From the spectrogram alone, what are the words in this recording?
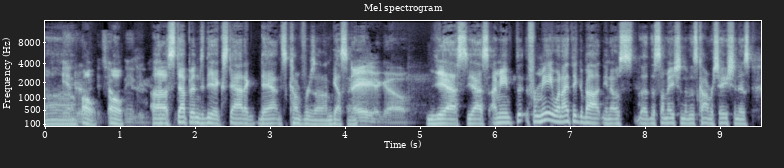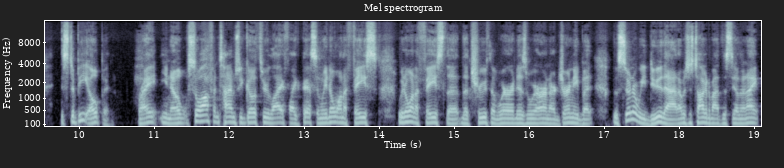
uh, Andrew, oh, oh, uh, step into the ecstatic dance comfort zone. I'm guessing. There you go. Yes, yes. I mean, th- for me, when I think about you know the, the summation of this conversation is is to be open, right? You know, so oftentimes we go through life like this, and we don't want to face we don't want to face the the truth of where it is we are in our journey. But the sooner we do that, I was just talking about this the other night.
